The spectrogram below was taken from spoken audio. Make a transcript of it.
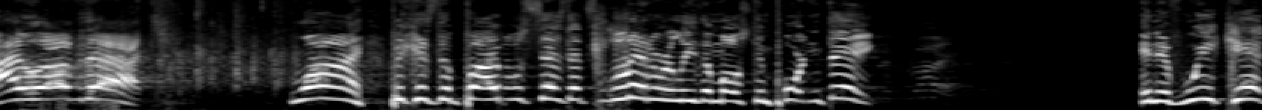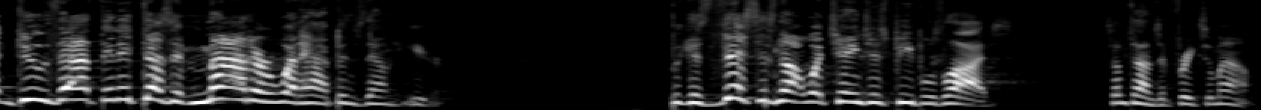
I love that. Why? Because the Bible says that's literally the most important thing. And if we can't do that, then it doesn't matter what happens down here. Because this is not what changes people's lives. Sometimes it freaks them out.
